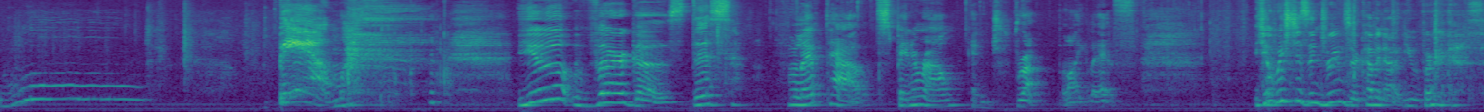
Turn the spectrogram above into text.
Ooh. Bam! you Virgos, this flipped out, spin around, and drop like this. Your wishes and dreams are coming out, you Virgos.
